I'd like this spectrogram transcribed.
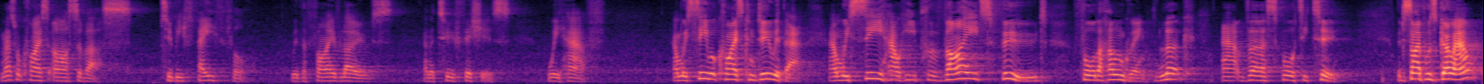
And that's what Christ asks of us to be faithful with the five loaves and the two fishes we have. And we see what Christ can do with that and we see how he provides food for the hungry. Look at verse 42. The disciples go out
